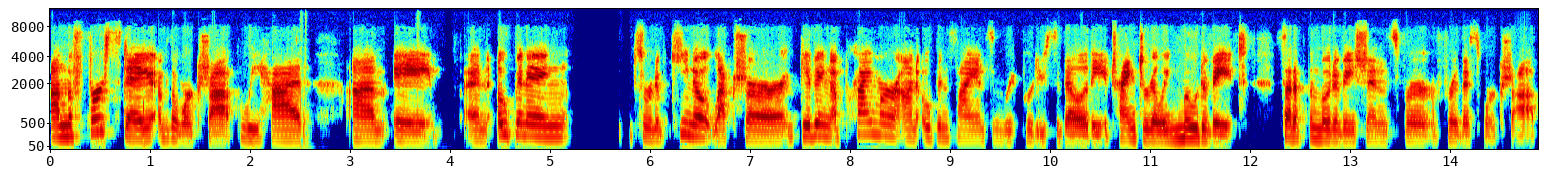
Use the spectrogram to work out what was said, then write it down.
On the first day of the workshop, we had um, a an opening sort of keynote lecture giving a primer on open science and reproducibility, trying to really motivate, set up the motivations for, for this workshop.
